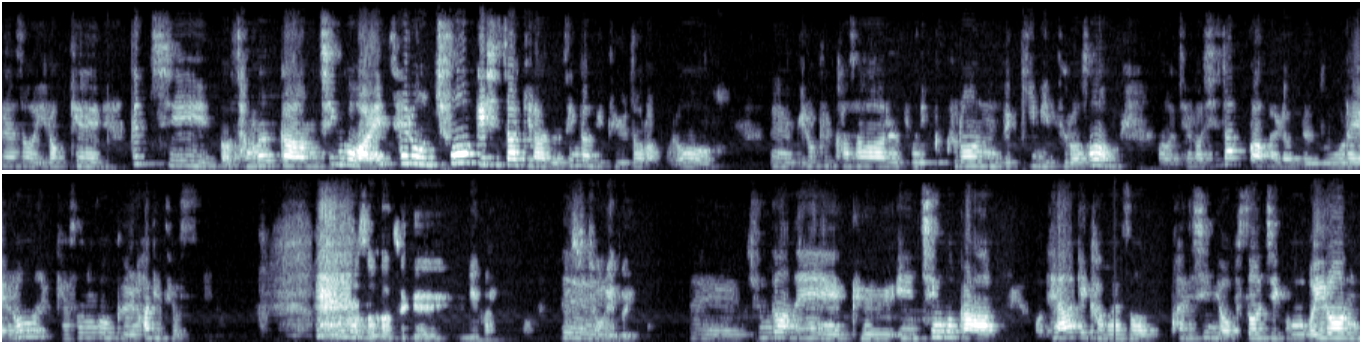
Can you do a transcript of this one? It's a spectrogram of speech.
그래서 이렇게 끝이 어, 장난감 친구와의 새로운 추억의 시작이라는 생각이 들더라고요. 네, 이렇게 가사를 보니까 그런 느낌이 들어서 어, 제가 시작과 관련된 노래로 이렇게 선곡을 하게 되었습니다. 가사가 되게 의미가 있네요. 네. 스토리도 있고. 네, 중간에 그 이 친구가 어, 대학에 가면서 관심이 없어지고 뭐 이런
